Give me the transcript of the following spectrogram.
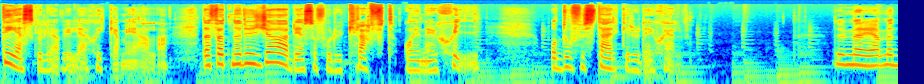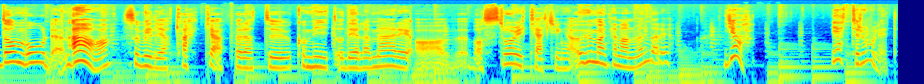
Det skulle jag vilja skicka med alla. Därför att när du gör det så får du kraft och energi. Och då förstärker du dig själv. Du Maria, med de orden ja. så vill jag tacka för att du kom hit och delade med dig av vad storycatching är och hur man kan använda det. Ja, jätteroligt.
